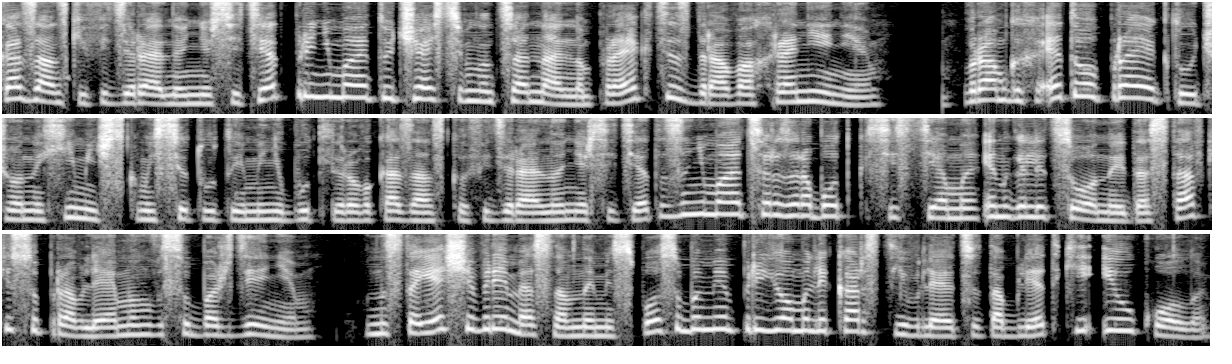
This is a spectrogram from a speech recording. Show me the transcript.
Казанский федеральный университет принимает участие в национальном проекте здравоохранения. В рамках этого проекта ученые Химического института имени Бутлерова Казанского федерального университета занимаются разработкой системы ингаляционной доставки с управляемым высвобождением. В настоящее время основными способами приема лекарств являются таблетки и уколы.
